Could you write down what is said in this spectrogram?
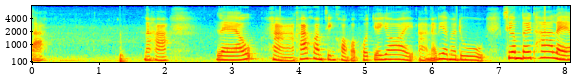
ซะนะคะ แล้ว หาค่าความจริงของประพจน์ย่อยๆ อ่านนักเรียนมาดู เชื่อมด้วยท่าแล้ว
